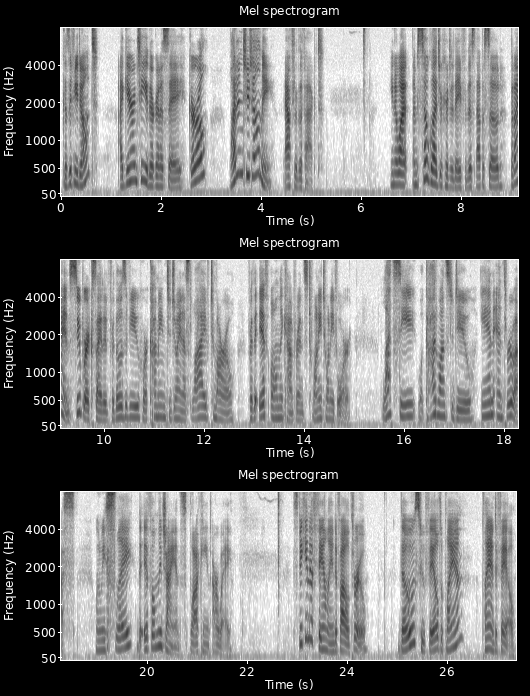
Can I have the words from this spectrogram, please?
Because if you don't, I guarantee they're going to say, Girl, why didn't you tell me after the fact? You know what? I'm so glad you're here today for this episode, but I am super excited for those of you who are coming to join us live tomorrow for the If Only Conference 2024. Let's see what God wants to do in and through us when we slay the if only giants blocking our way. Speaking of failing to follow through, those who fail to plan, plan to fail.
